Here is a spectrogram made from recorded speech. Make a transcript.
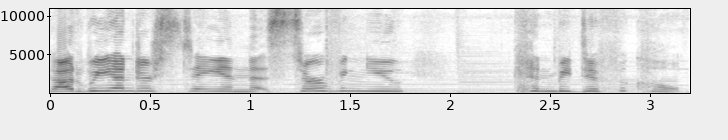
God, we understand that serving you can be difficult.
